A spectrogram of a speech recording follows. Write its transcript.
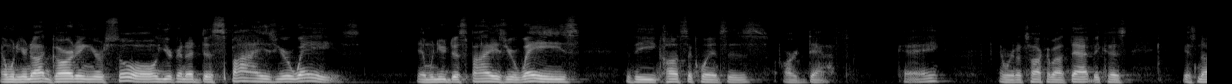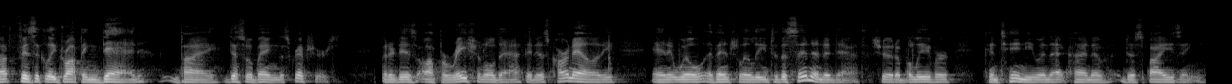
And when you're not guarding your soul, you're going to despise your ways. And when you despise your ways, the consequences are death. Okay? And we're going to talk about that because it's not physically dropping dead by disobeying the scriptures, but it is operational death, it is carnality, and it will eventually lead to the sin and to death should a believer continue in that kind of despising.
